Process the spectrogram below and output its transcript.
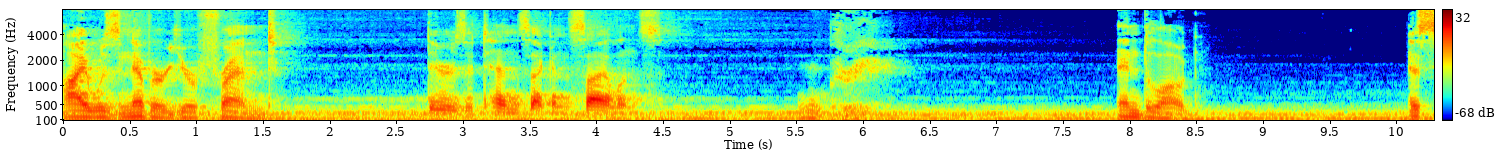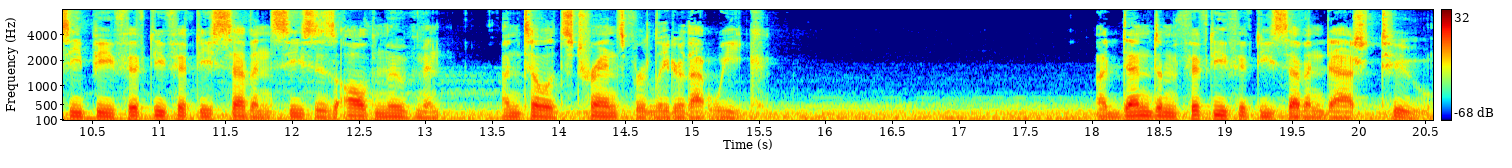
I was never your friend. There is a ten-second silence. Okay. End log. SCP 5057 ceases all movement until it's transferred later that week. Addendum 5057 2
